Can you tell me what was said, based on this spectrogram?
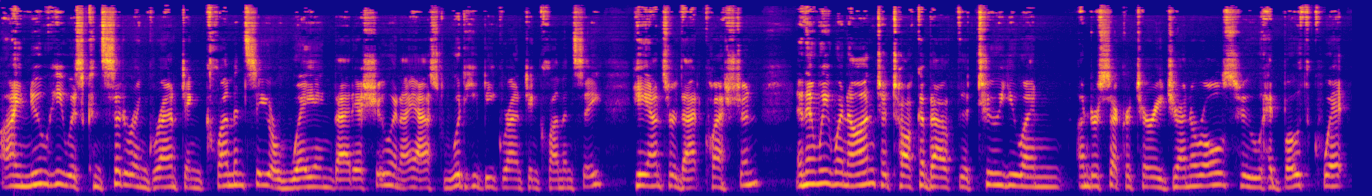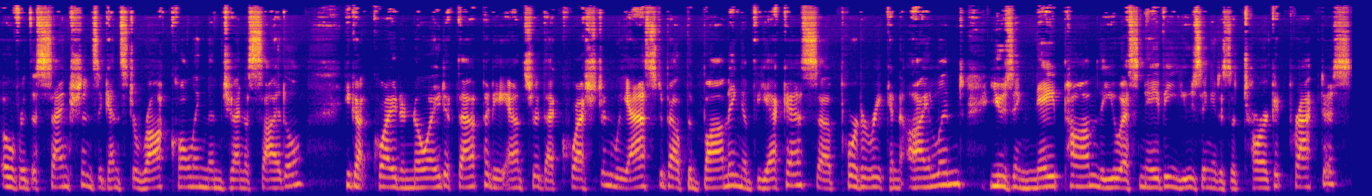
I knew he was considering granting clemency or weighing that issue. And I asked, would he be granting clemency? He answered that question. And then we went on to talk about the two UN Undersecretary Generals who had both quit over the sanctions against Iraq, calling them genocidal. He got quite annoyed at that, but he answered that question. We asked about the bombing of Vieques, a Puerto Rican island, using napalm, the U.S. Navy using it as a target practice.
